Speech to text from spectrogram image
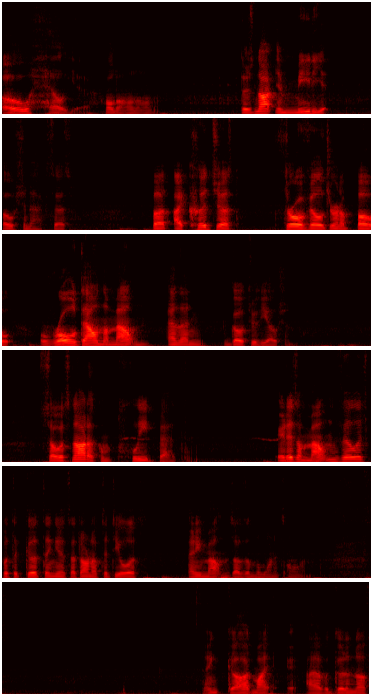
Oh, hell yeah. Hold on, hold on, hold on. There's not immediate ocean access, but I could just throw a villager in a boat, roll down the mountain, and then go through the ocean. So it's not a complete bad thing. It is a mountain village, but the good thing is I don't have to deal with any mountains other than the one it's on. Thank God my I have a good enough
